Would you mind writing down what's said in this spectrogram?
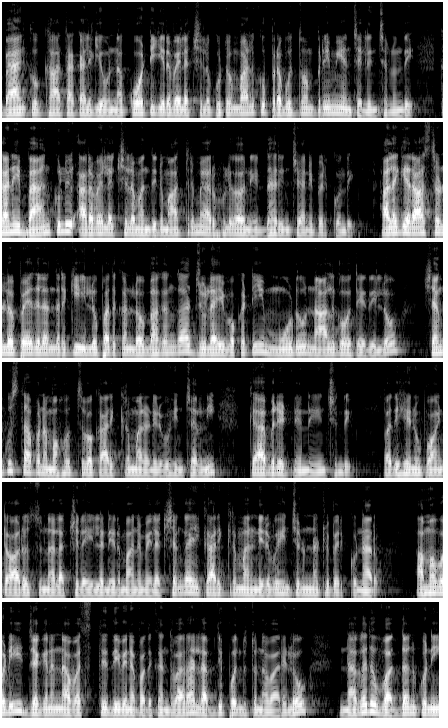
బ్యాంకు ఖాతా కలిగి ఉన్న కోటి ఇరవై లక్షల కుటుంబాలకు ప్రభుత్వం ప్రీమియం చెల్లించనుంది. కానీ బ్యాంకులు అరవై లక్షల మందిని మాత్రమే అర్హులుగా నిర్ధారించాయని పేర్కొంది. అలాగే రాష్ట్రంలో పేదలందరికీ ఇల్లు పథకంలో భాగంగా జూలై ఒకటి మూడు నాలుగవ తేదీల్లో శంకుస్థాపన మహోత్సవ కార్యక్రమాలు నిర్వహించాలని కేబినెట్ నిర్ణయించింది. పదిహేను పాయింట్ ఆరు సున్నా లక్షల ఇళ్ళ నిర్మాణమే లక్ష్యంగా ఈ కార్యక్రమాన్ని నిర్వహించనున్నట్లు పేర్కొన్నారు. అమ్మఒడి జగనన్న వసతి దీవెన పథకం ద్వారా లబ్ధి పొందుతున్న వారిలో నగదు వద్దనుకుని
